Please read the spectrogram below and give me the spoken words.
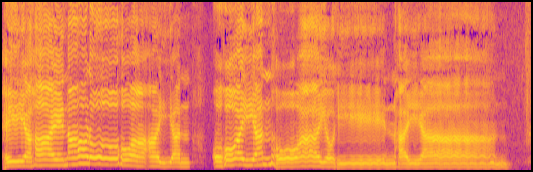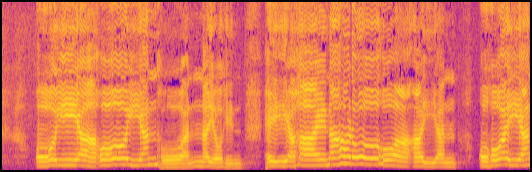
嘿呀海那罗爱安，哦爱安哦爱哟 hin 海呀。哦呀哦呀哦安那哟 hin。嘿呀嗨那罗哎呀，哦哎呀，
